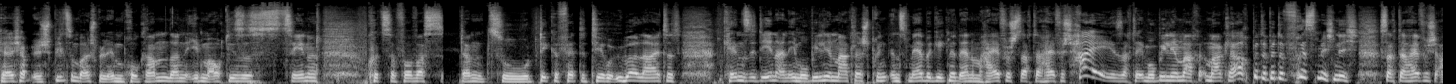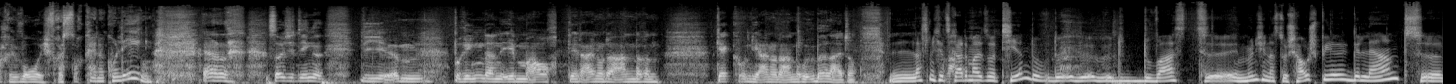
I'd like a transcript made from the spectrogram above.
Ja, ich, hab, ich spiele zum Beispiel im Programm dann eben auch diese Szene kurz davor, was dann zu dicke, fette Tiere überleitet. Kennen Sie den? Ein Immobilienmakler springt ins Meer, begegnet einem Haifisch, sagt der Haifisch, hi, sagt der Immobilienmakler, ach bitte, bitte friss mich nicht, sagt der Haifisch, ach wo, ich fress doch keine Kollegen. Ja, solche Dinge, die ähm, bringen dann eben auch den ein oder anderen Gag und die ein oder andere Überleitung. Lass mich jetzt gerade mal sortieren. Du, du, du warst äh, in München, hast du Schauspiel gelernt. Äh,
